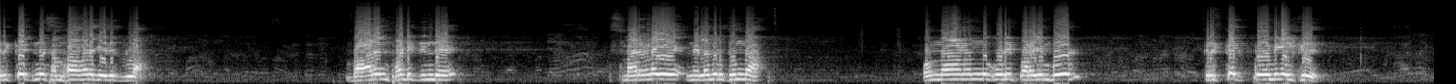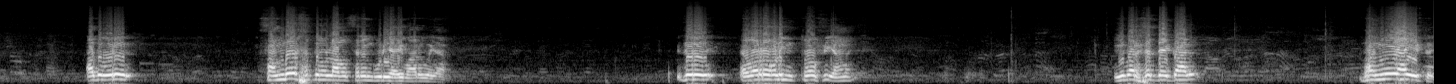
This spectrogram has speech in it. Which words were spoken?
ക്രിക്കറ്റിന് സംഭാവന ചെയ്തിട്ടുള്ള ബാലൻ പണ്ഡിറ്റിന്റെ സ്മരണയെ നിലനിർത്തുന്ന ഒന്നാണെന്ന് കൂടി പറയുമ്പോൾ ക്രിക്കറ്റ് പ്രേമികൾക്ക് അത് ഒരു സന്തോഷത്തിനുള്ള അവസരം കൂടിയായി മാറുകയാണ്. ഇതൊരു എവർ റോളിംഗ് ട്രോഫിയാണ് ഈ വർഷത്തേക്കാൾ ഭംഗിയായിട്ട്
